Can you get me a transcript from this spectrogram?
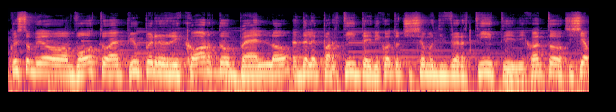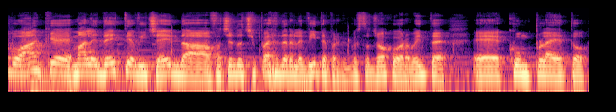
questo mio voto è più per il ricordo bello delle partite, di quanto ci siamo divertiti, di quanto ci siamo anche maledetti a vicenda facendoci perdere le vite perché questo gioco veramente è completo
